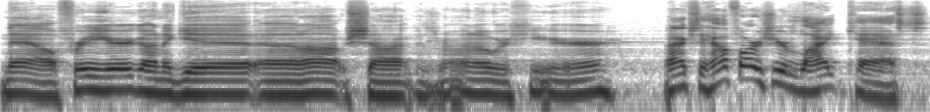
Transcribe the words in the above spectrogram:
Now, free, you're gonna get an op shot because run over here. Actually, how far is your light cast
